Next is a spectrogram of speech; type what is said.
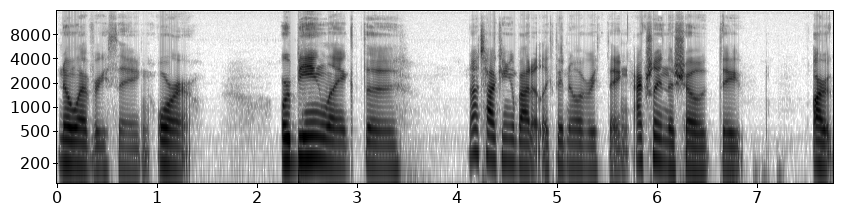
know everything or or being like the not talking about it like they know everything. Actually in the show they are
